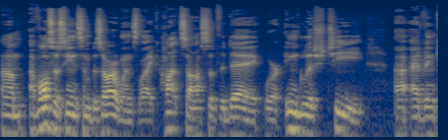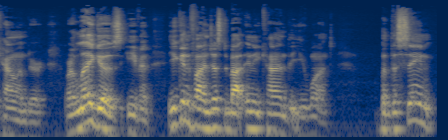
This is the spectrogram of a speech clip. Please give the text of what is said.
Um, I've also seen some bizarre ones like hot sauce of the day, or English tea, uh, advent calendar, or Legos even. You can find just about any kind that you want. But the same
